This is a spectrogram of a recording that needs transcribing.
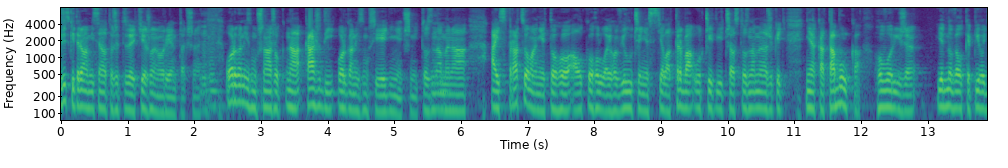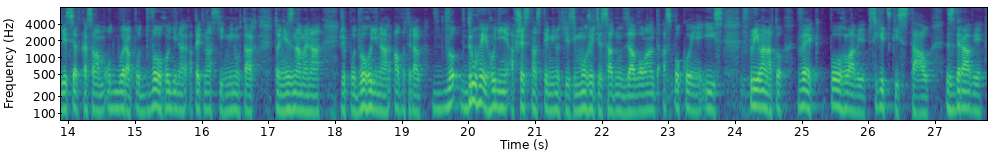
Vždycky treba myslieť na to, že to je tiež len orientačné. Mm-hmm. Organizmus nášho, na každý organizmus je jedinečný. To znamená, aj spracovanie toho alkoholu a jeho vylúčenie z tela trvá určitý čas. To znamená, že keď nejaká tabulka hovorí, že jedno veľké pivo desiatka sa vám odbúra po 2 hodinách a 15 minútach, to neznamená, že po 2 hodinách, alebo teda v, druhej hodine a v 16 minúte si môžete sadnúť za volant a spokojne ísť. Vplýva na to vek, pohlavie, psychický stav, zdravie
